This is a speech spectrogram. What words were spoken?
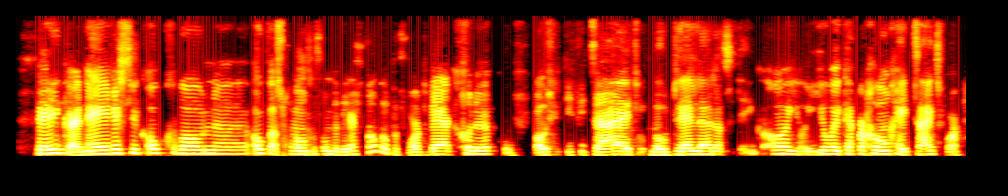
Zeker. Nee, er is natuurlijk ook gewoon, uh, ook wel eens gewoon gezonde weerstand op het woord werkgeluk of positiviteit of modellen. Dat ze denken, oh joh, joh, ik heb er gewoon geen tijd voor.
